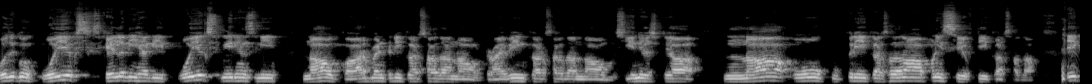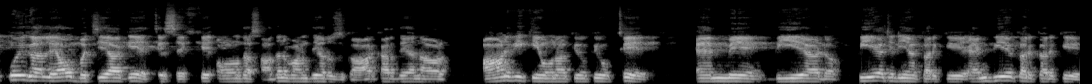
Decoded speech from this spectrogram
ਉਹਦੇ ਕੋਲ ਕੋਈ ਸਕਿੱਲ ਨਹੀਂ ਹੈਗੀ, ਕੋਈ ਐਕਸਪੀਰੀਅੰਸ ਨਹੀਂ। ਨਾ ਉਹ ਕਾਰਪੈਂਟਰੀ ਕਰ ਸਕਦਾ, ਨਾ ਉਹ ਡਰਾਈਵਿੰਗ ਕਰ ਸਕਦਾ, ਨਾ ਉਹ ਮਸ਼ੀਨਿਸਟ ਆ, ਨਾ ਉਹ ਕੁਕਰੀ ਕਰ ਸਕਦਾ, ਨਾ ਆਪਣੀ ਸੇਫਟੀ ਕਰ ਸਕਦਾ। ਇੱਕੋ ਹੀ ਗੱਲ ਆ, ਉਹ ਬੱਚੇ ਆ ਕੇ ਇੱਥੇ ਸਿੱਖ ਕੇ ਆਉਣ ਦਾ ਸਾਧਨ ਬਣਦੇ ਆ, ਰੋਜ਼ਗਾਰ ਕਰਦੇ ਆ ਨਾਲ। ਆਣ ਵੀ ਕਿਉਂ ਨਾ, ਕਿਉਂਕਿ ਉੱਥੇ ਐਮਏ ਬੀਐਡ ਪੀਐਚਡੀਆਂ ਕਰਕੇ ਐਮਬੀਏ ਕਰ ਕਰਕੇ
